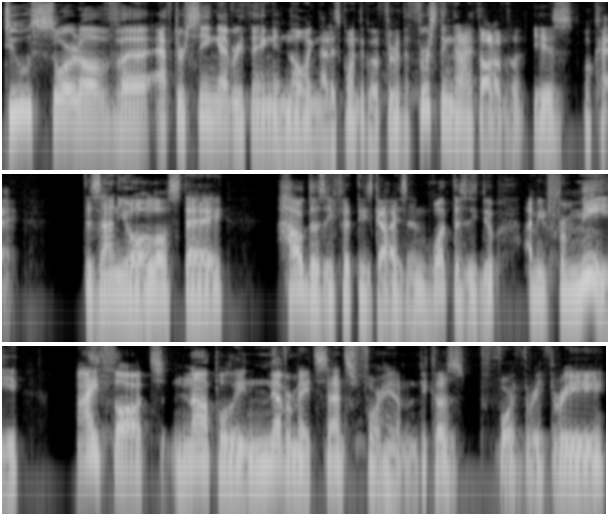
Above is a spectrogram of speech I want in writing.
do sort of uh, after seeing everything and knowing that it's going to go through. The first thing that I thought of is okay, does Zaniolo stay? How does he fit these guys and what does he do? I mean, for me, I thought Napoli never made sense for him because 4 3 3,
